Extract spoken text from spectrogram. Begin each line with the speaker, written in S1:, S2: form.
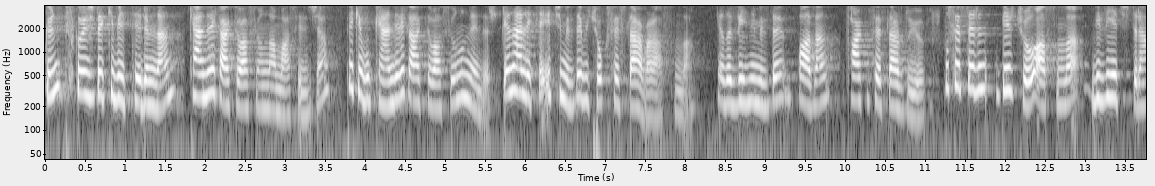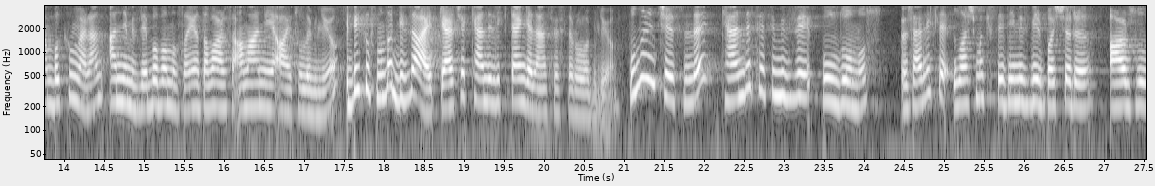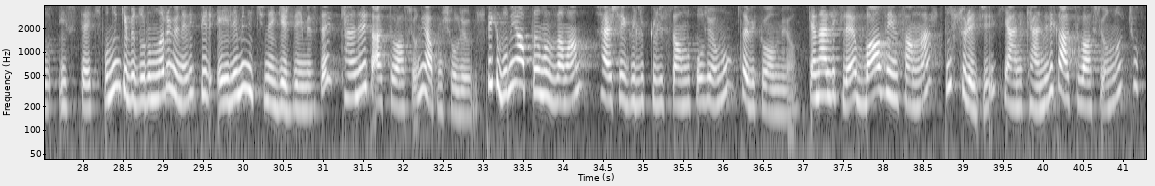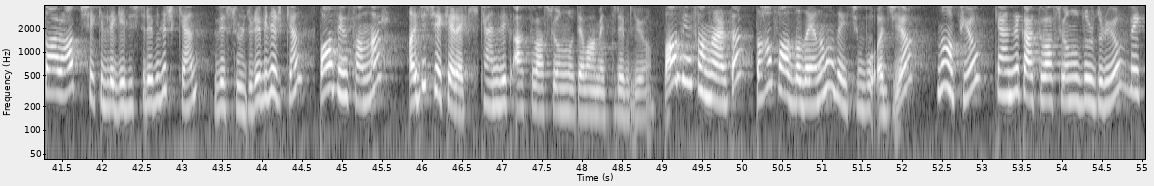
S1: Bugün psikolojideki bir terimden, kendilik aktivasyonundan bahsedeceğim. Peki bu kendilik aktivasyonu nedir? Genellikle içimizde birçok sesler var aslında. Ya da zihnimizde bazen farklı sesler duyuyoruz. Bu seslerin birçoğu aslında bizi yetiştiren, bakım veren annemize, babamıza ya da varsa anneanneye ait olabiliyor. Bir kısmı da bize ait, gerçek kendilikten gelen sesler olabiliyor. Bunların içerisinde kendi sesimizi bulduğumuz, özellikle ulaşmak istediğimiz bir başarı, arzu, istek, bunun gibi durumlara yönelik bir eylemin içine girdiğimizde kendilik aktivasyonu yapmış oluyoruz. Peki bunu yaptığımız zaman her şey güllük gülistanlık oluyor mu? Tabii ki olmuyor. Genellikle bazı insanlar bu süreci yani kendilik aktivasyonunu çok daha rahat bir şekilde geliştirebilirken ve sürdürebilirken bazı insanlar acı çekerek kendilik aktivasyonunu devam ettirebiliyor. Bazı insanlar da daha fazla dayanamadığı için bu acıya ne yapıyor? Kendilik aktivasyonunu durduruyor ve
